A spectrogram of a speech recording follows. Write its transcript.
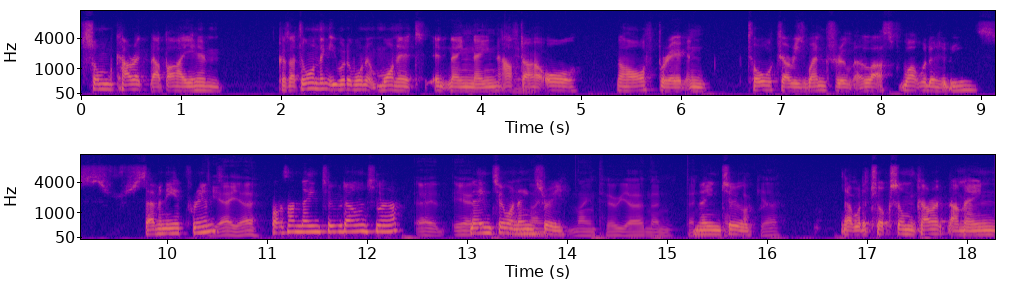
some character by him because I don't think he would have won it one it at nine nine after Yeah. all the heartbreak and torture he's went through the last what would it have been seven eight frames? Yeah, yeah. What was that nine two down something like that? Uh, yeah, 9-2 or well, 9-3? 9-2, yeah, and then, then 9-2. back, yeah. That would have took some character. I mean,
